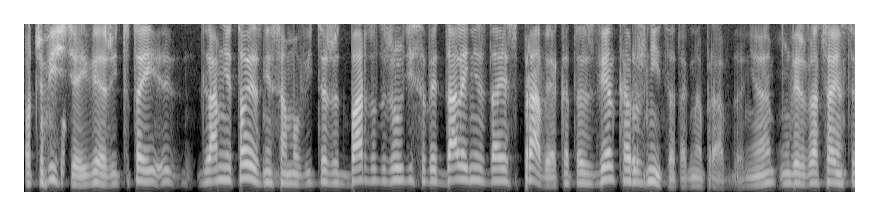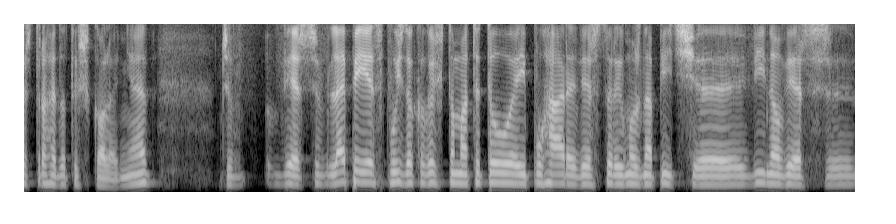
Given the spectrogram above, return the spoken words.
Oczywiście i wiesz, i tutaj y, dla mnie to jest niesamowite, że bardzo dużo ludzi sobie dalej nie zdaje sprawy, jaka to jest wielka różnica tak naprawdę, nie? Wiesz, wracając też trochę do tych szkoleń, nie? Czy wiesz, czy lepiej jest pójść do kogoś, kto ma tytuły i puchary, wiesz, z których można pić y, wino, wiesz, y,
